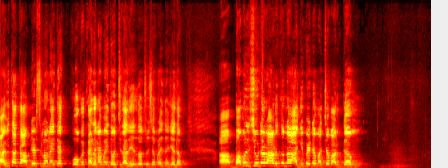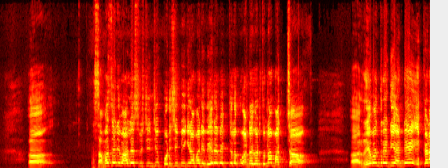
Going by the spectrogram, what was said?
కవితకు అప్డేట్స్లోనైతే ఒక కథనం అయితే వచ్చింది. అదేందో చూసే ప్రయత్నం చేద్దాం. ఆ, బబుల్ షూటర్ ఆడుతున్న అగ్గిపేట మచ్చ వర్గం సమస్యని వాళ్ళే సృష్టించి పొడిచి పీకినామని వేరే వ్యక్తులకు అండగడుతున్న మచ్చ. రేవంత్ రెడ్డి అంటే ఎక్కడ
